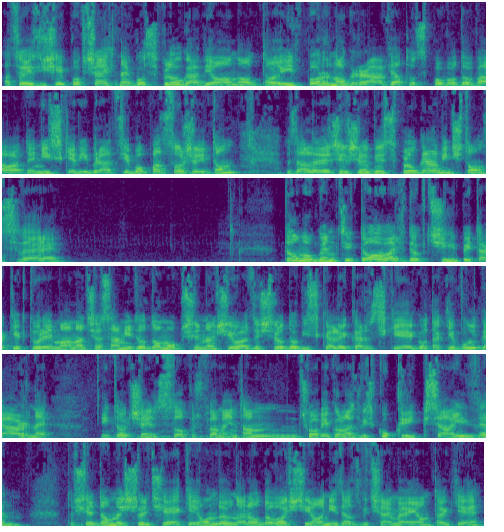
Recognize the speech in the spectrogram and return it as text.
a co jest dzisiaj powszechne, bo splugawiono to i pornografia to spowodowała te niskie wibracje, bo pasożytom zależy, żeby splugawić tą sferę. Tu mógłbym cytować dowcipy takie, które mama czasami do domu przynosiła ze środowiska lekarskiego, takie wulgarne. I to często, pamiętam, człowiek o nazwisku Krikseisen, to się domyślcie, jakiej on był narodowości. Oni zazwyczaj mają takie,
